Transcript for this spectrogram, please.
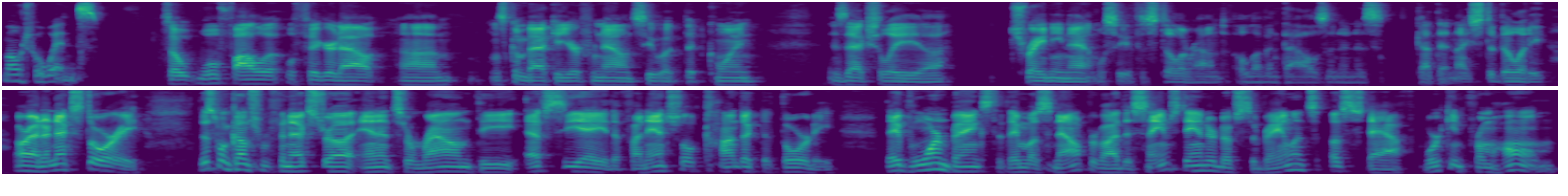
multiple wins. So we'll follow it. We'll figure it out. Um, let's come back a year from now and see what Bitcoin is actually uh, trading at. We'll see if it's still around 11,000 and has got that nice stability. All right, our next story. This one comes from Finextra and it's around the FCA, the Financial Conduct Authority. They've warned banks that they must now provide the same standard of surveillance of staff working from home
